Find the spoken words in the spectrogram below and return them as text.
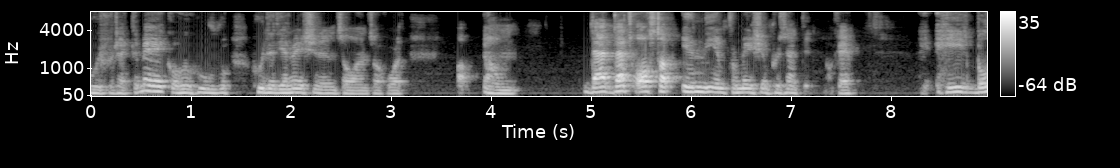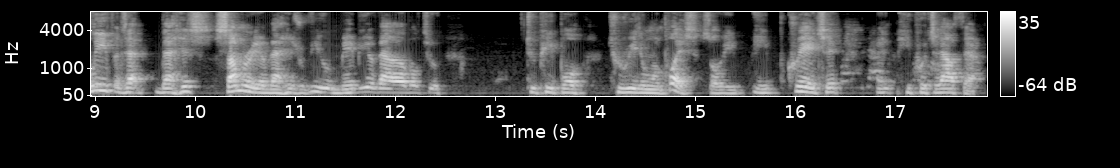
movie project to make, or who, who who did the animation, and so on and so forth. Uh, um, that that's all stuff in the information presented. Okay, his belief is that that his summary of that his review may be available to to people to read in one place. So he, he creates it and he puts it out there.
